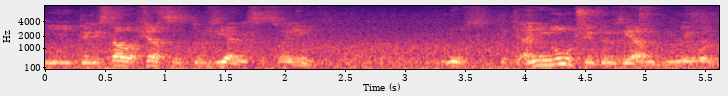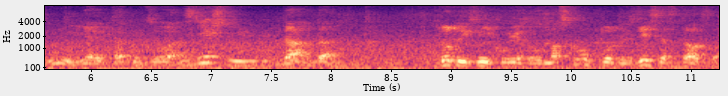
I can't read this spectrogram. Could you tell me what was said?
и перестал общаться с друзьями со своими. Ну, они не лучшие друзья, может, ну, я их так называю. Здешние. Да, да. Кто-то из них уехал в Москву, кто-то здесь остался.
